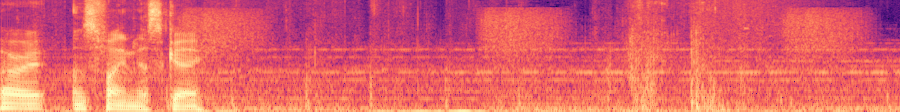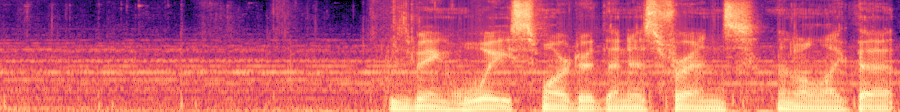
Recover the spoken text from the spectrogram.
Alright, let's find this guy. He's being way smarter than his friends. I don't like that.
